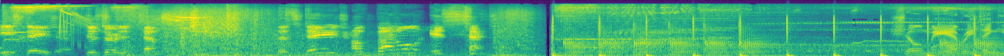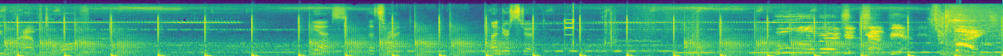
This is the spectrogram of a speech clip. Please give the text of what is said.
East Asia, deserted temple. The stage of battle is set. Show me everything you have to offer. Yes, that's right. Understood. Who will emerge a champion? Fight!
